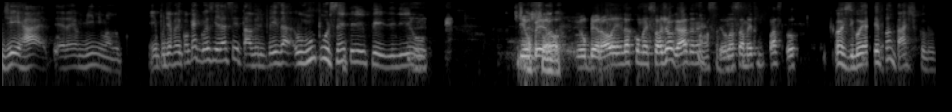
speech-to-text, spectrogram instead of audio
de errar era mínimo, maluco. Ele podia fazer qualquer coisa que ele aceitava. Ele fez a, o 1% ele fez, ele errou. E o, é Berola, e o Berola ainda começou a jogada, né? Nossa, Deu o lançamento do pastor. Pô, esse gol ia ser fantástico, Lu.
